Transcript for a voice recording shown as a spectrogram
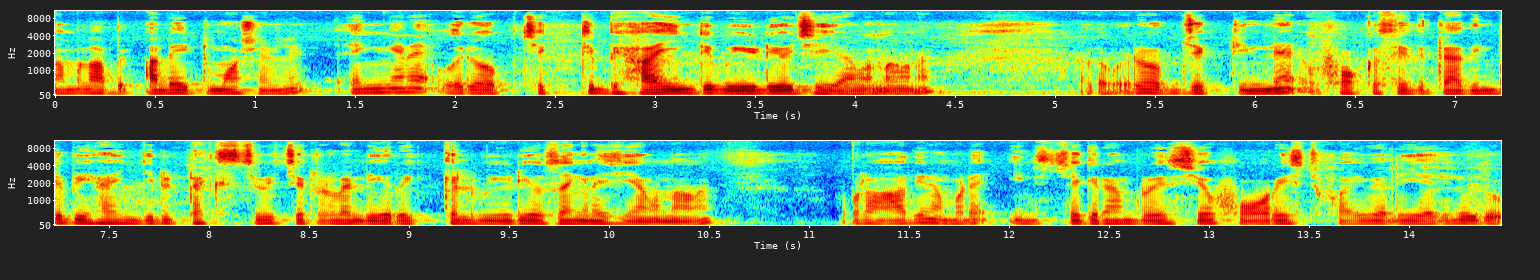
നമ്മൾ അലൈറ്റ് മോഷനിൽ എങ്ങനെ ഒരു ഒബ്ജക്റ്റ് ബിഹൈൻഡ് വീഡിയോ ചെയ്യാമെന്നാണ്. അത് ഒരു ഒബ്ജക്റ്റിനെ ഫോക്കസ് ചെയ്തിട്ട് അതിന്റെ ബിഹൈൻഡിൽ ടെക്സ്റ്റ് വെച്ചിട്ടുള്ള ലിറിക്കൽ വീഡിയോസ് എങ്ങനെ ചെയ്യാമെന്നാണ്. അപ്പോൾ ആദ്യം നമ്മുടെ Instagram ratio four is to five അല്ലെങ്കിൽ ഏതിലൊരു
